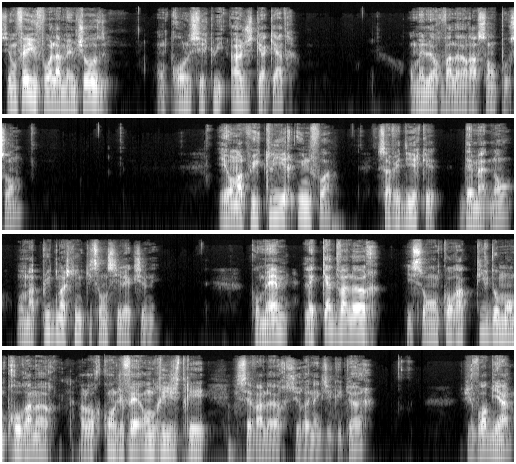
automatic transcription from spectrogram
Si on fait une fois la même chose, on prend le circuit 1 jusqu'à 4, on met leur valeur à 100%, et on appuie Clear une fois. Ça veut dire que dès maintenant, on n'a plus de machines qui sont sélectionnées. Quand même, les quatre valeurs, ils sont encore actifs dans mon programmeur. Alors quand je vais enregistrer ces valeurs sur un exécuteur, je vois bien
